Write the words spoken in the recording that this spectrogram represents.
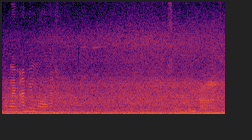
โรงแรมอันวินล้อนะคะ ขอบคุณครับ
